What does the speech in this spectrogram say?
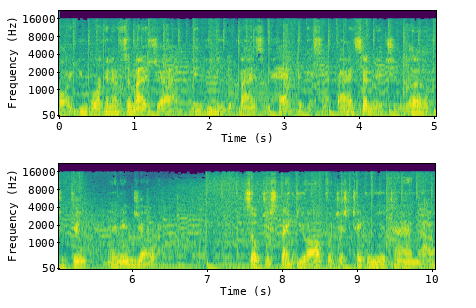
or you working on somebody's job, then you need to find some happiness or find something that you love to do and enjoy. So just thank you all for just taking your time out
